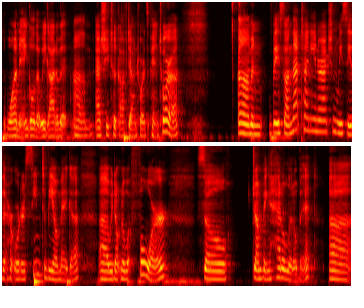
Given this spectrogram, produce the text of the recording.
one angle that we got of it, um, as she took off down towards Pantora. Um, and based on that tiny interaction, we see that her orders seem to be Omega. Uh, we don't know what for. So, jumping ahead a little bit, uh,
